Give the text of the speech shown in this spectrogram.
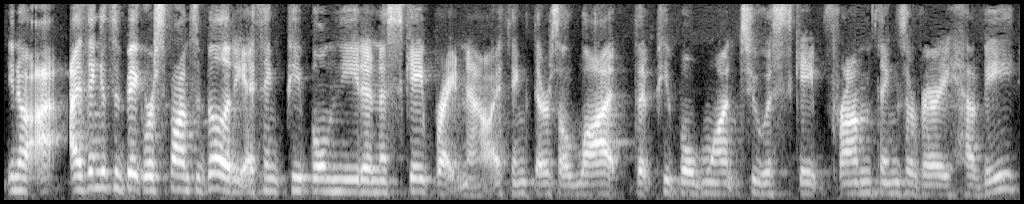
you know, I, I think it's a big responsibility. I think people need an escape right now. I think there's a lot that people want to escape from. Things are very heavy.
